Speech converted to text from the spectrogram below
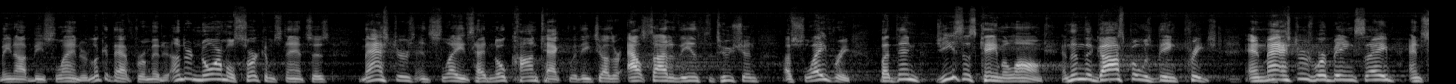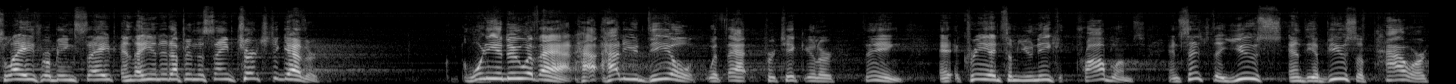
may not be slandered. Look at that for a minute. Under normal circumstances, masters and slaves had no contact with each other outside of the institution of slavery. But then Jesus came along, and then the gospel was being preached, and masters were being saved, and slaves were being saved, and they ended up in the same church together. What do you do with that? How, how do you deal with that particular thing? It created some unique problems. And since the use and the abuse of power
